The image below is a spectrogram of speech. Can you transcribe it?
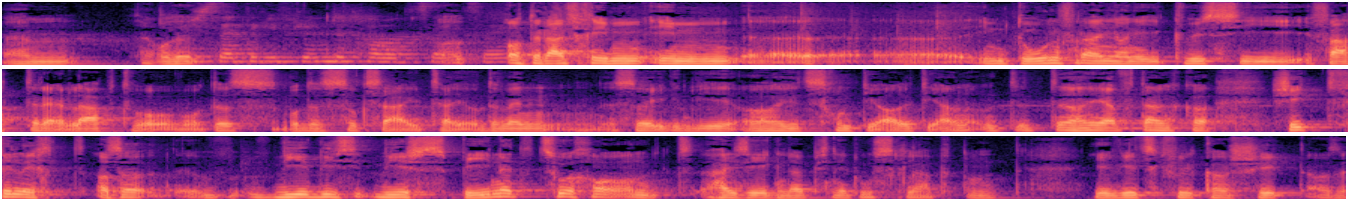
ähm, oder, Freunde gehabt, oder einfach im, im, äh, im Turnverein habe ich gewisse Väter erlebt, wo, wo, das, wo das so gesagt haben. Oder wenn so irgendwie, oh, jetzt kommt die Alte an. Und dann habe ich einfach gedacht, shit, vielleicht, also, wie, wie, wie ist es bei ihnen dazu gekommen und haben sie irgendetwas nicht ausgelebt? Und ich habe das Gefühl gehabt, shit, also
